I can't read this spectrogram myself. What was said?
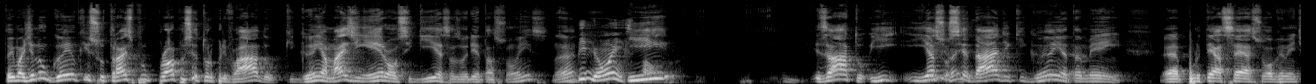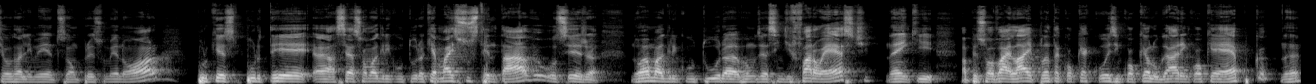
Então imagina o ganho que isso traz para o próprio setor privado, que ganha mais dinheiro ao seguir essas orientações, né? Bilhões. E Paulo. exato. E, e a sociedade que ganha também é, por ter acesso, obviamente, aos alimentos a um preço menor, porque por ter é, acesso a uma agricultura que é mais sustentável, ou seja, não é uma agricultura, vamos dizer assim, de faroeste, né, em que a pessoa vai lá e planta qualquer coisa em qualquer lugar, em qualquer época, né?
